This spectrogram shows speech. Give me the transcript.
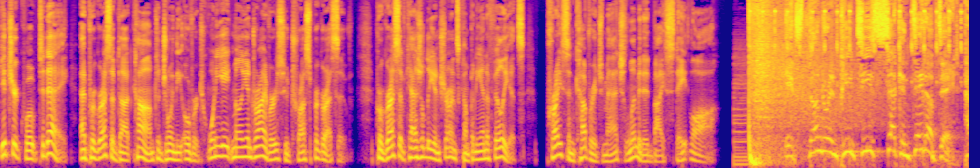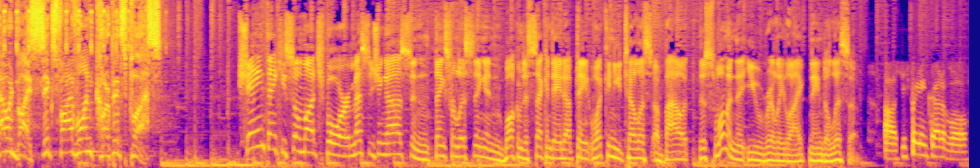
Get your quote today at progressive.com to join the over 28 million drivers who trust Progressive. Progressive Casualty Insurance Company and Affiliates. Price and coverage match limited by state law. It's Thunder and PT's second date update, powered by 651 Carpets Plus. Shane, thank you so much for messaging us and thanks for listening and welcome to Second Date Update. What can you tell us about this woman that you really like named Alyssa? Oh, she's pretty incredible.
